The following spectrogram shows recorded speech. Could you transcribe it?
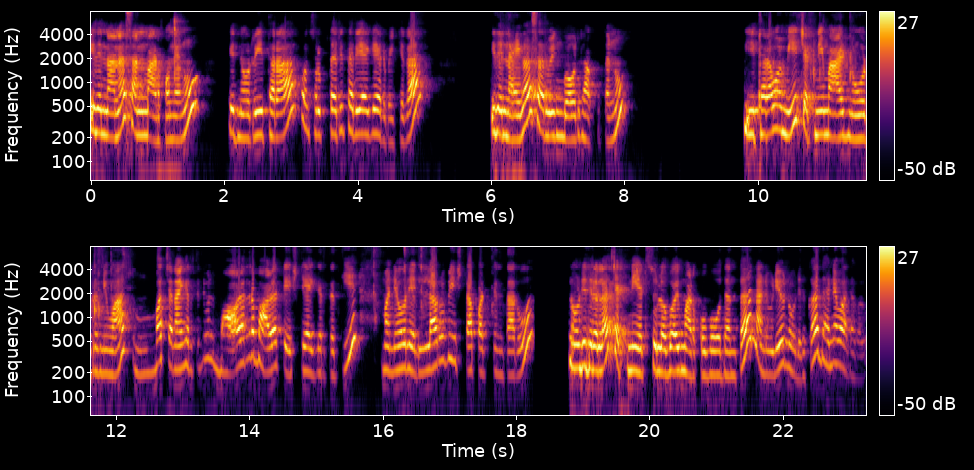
ಇದನ್ನ ನಾನು ಸಣ್ಣ ಮಾಡ್ಕೊಂಡೇನು. ಇದ್ ನೋಡ್ರಿ, ಈ ತರ ಒಂದ್ ಸ್ವಲ್ಪ ತರಿ ತರಿಯಾಗೆ ಇರ್ಬೇಕಿದ ಇದನ್ನ ಈಗ ಸರ್ವಿಂಗ್ ಬೌಲ್ ಹಾಕುತ್ತಾನು. ಈ ತರ ಒಮ್ಮಿ ಚಟ್ನಿ ಮಾಡಿ ನೋಡ್ರಿ ನೀವ. ತುಂಬಾ ಚೆನ್ನಾಗಿರ್ತೈತಿ. ಬಹಳ ಭಾಳ ಬಹಳ ಟೇಸ್ಟಿ ಆಗಿರ್ತೈತಿ. ಮನೆಯವ್ರು ಎಲ್ಲಾರು ಬಿ ಇಷ್ಟಪಟ್ಟು ತಿಂತಾರು. ನೋಡಿದ್ರಲ್ಲ ಚಟ್ನಿ ಎಷ್ಟು ಸುಲಭವಾಗಿ ಮಾಡ್ಕೋಬಹುದಂತ ನಾನು ವಿಡಿಯೋ ನೋಡಿದಕ್ಕ ಧನ್ಯವಾದಗಳು.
